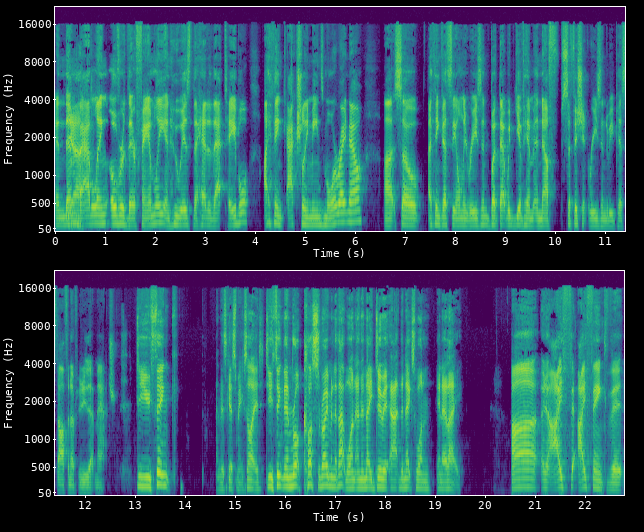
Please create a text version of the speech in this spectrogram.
and them Yeah. battling over their family and who is the head of that table. I think actually means more right now. Uh, so I think that's the only reason, but that would give him enough sufficient reason to be pissed off enough to do that match. do you think and this gets me excited do you think then rock costs roman at that one and then they do it at the next one in la Uh, I th- I think that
